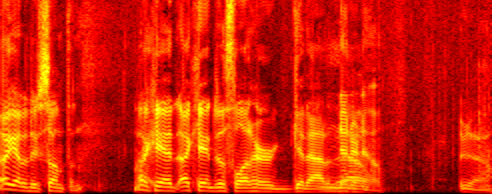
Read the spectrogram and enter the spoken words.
I got to do something. I can't. I can't just let her get out of there. No, there. no, no. Yeah.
